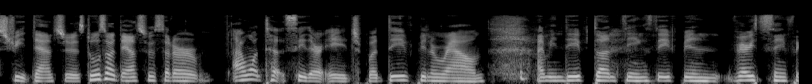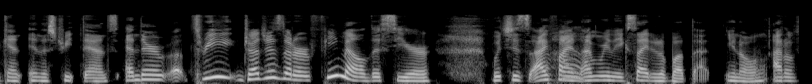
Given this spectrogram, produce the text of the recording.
street dancers. Those are dancers that are, I won't t- say their age, but they've been around. I mean, they've done things. They've been very significant in the street dance. And there are uh, three judges that are female this year, which is, I find, I'm really excited about that. You know, out of,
